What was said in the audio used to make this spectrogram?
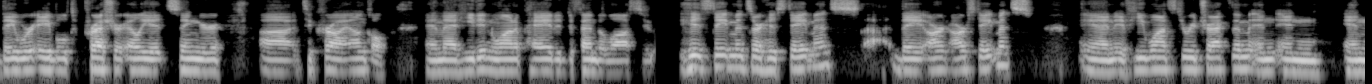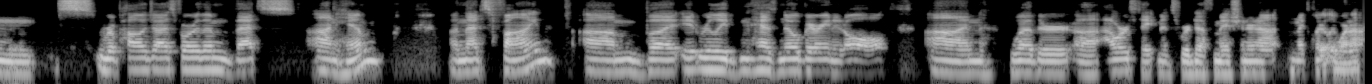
they were able to pressure Elliot Singer uh, to cry uncle, and that he didn't want to pay to defend a lawsuit. His statements are his statements; uh, they aren't our statements. And if he wants to retract them and and and apologize for them, that's on him and that's fine. Um, but it really has no bearing at all on whether uh, our statements were defamation or not, and they clearly were not.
